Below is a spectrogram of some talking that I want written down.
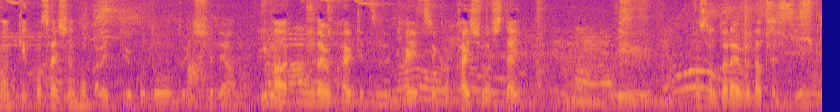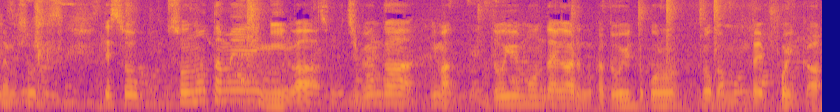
まあ、結構最初の方から言ってることと一緒であの今ある問題を解決解決というか解消したいっていう、まあ、そのドライブだったりっていう問題もそうです。でそそのためにはその自分が今どういう問題があるのかどういうところが問題っぽいか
